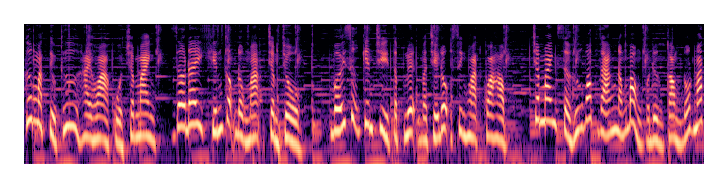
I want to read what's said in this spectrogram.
Gương mặt tiểu thư hài hòa của Trâm Anh giờ đây khiến cộng đồng mạng trầm trồ. Với sự kiên trì tập luyện và chế độ sinh hoạt khoa học, Trâm Anh sở hữu vóc dáng nóng bỏng và đường cong đốt mắt.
